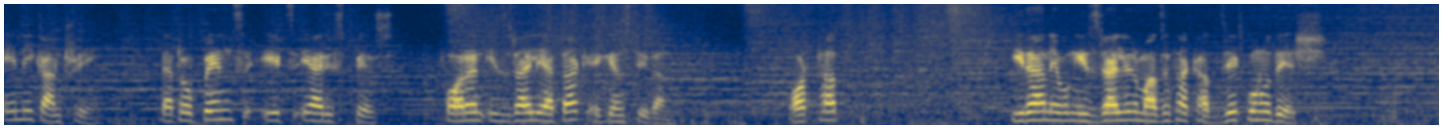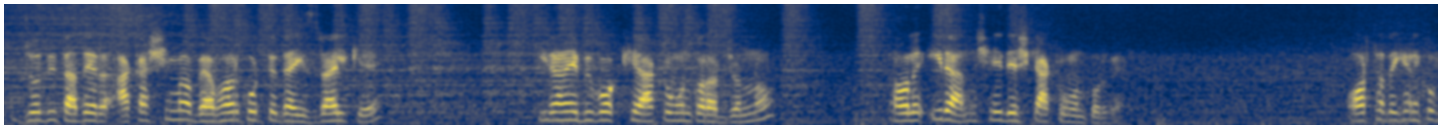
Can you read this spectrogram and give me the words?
any country that opens its air space for an Israeli attack against Iran অর্থাৎ ইরান এবং ইসরায়েলের মাঝে থাকা যে কোনো দেশ যদি তাদের আকাশসীমা ব্যবহার করতে দেয় ইসরায়েলকে ইরানের বিপক্ষে আক্রমণ করার জন্য, তাহলে ইরান সেই দেশকে আক্রমণ করবে। অর্থাৎ এখানে খুব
